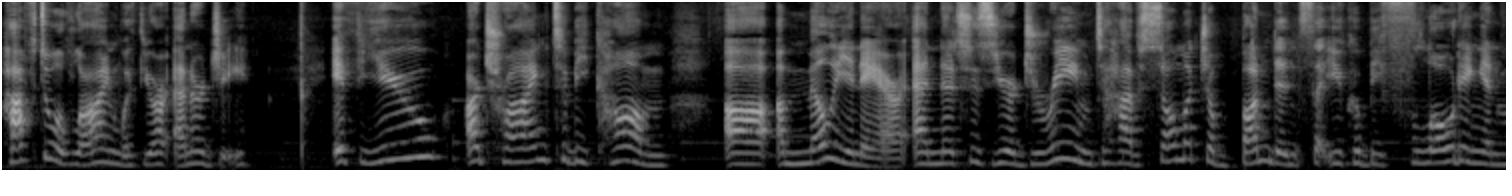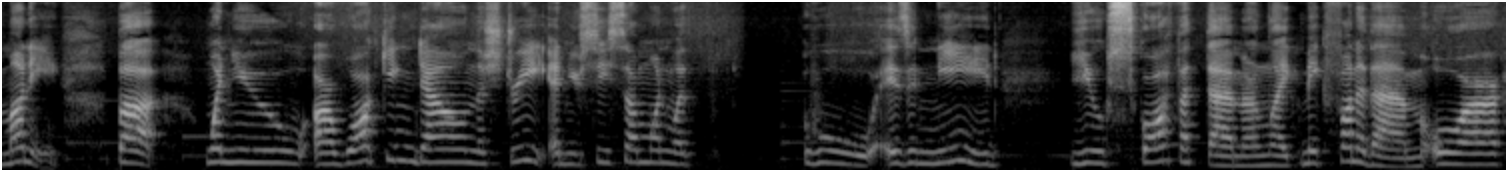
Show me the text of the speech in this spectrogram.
have to align with your energy. If you are trying to become uh, a millionaire and this is your dream to have so much abundance that you could be floating in money, but when you are walking down the street and you see someone with who is in need, you scoff at them and like make fun of them or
